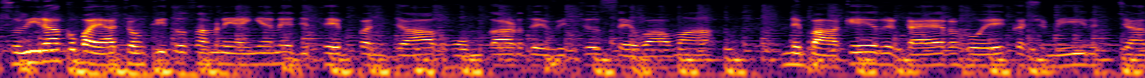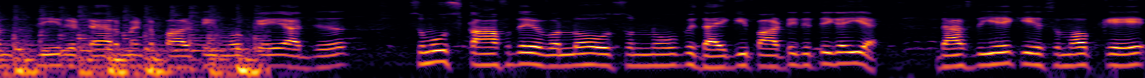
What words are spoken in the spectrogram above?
ਤਸਵੀਰਾਂ ਘੁਬਾਇਆ ਚੌਂਕੀ ਤੋਂ ਸਾਹਮਣੇ ਆਈਆਂ ਨੇ, ਜਿੱਥੇ ਪੰਜਾਬ ਹੋਮਗਾਰਡ ਦੇ ਵਿੱਚ ਸੇਵਾਵਾਂ ਨਿਭਾ ਕੇ ਰਿਟਾਇਰ ਹੋਏ ਕਸ਼ਮੀਰ ਚੰਦ ਦੀ ਰਿਟਾਇਰਮੈਂਟ ਪਾਰਟੀ ਮੌਕੇ ਅੱਜ ਸਮੂਹ ਸਟਾਫ ਦੇ ਵੱਲੋਂ ਉਸ ਨੂੰ ਵਿਦਾਇਗੀ ਪਾਰਟੀ ਦਿੱਤੀ ਗਈ ਹੈ। ਦੱਸ ਦਈਏ ਕਿ ਇਸ ਮੌਕੇ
